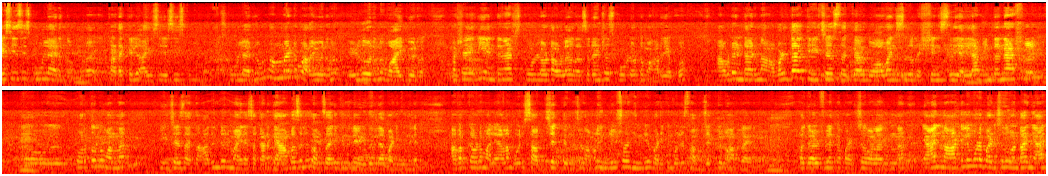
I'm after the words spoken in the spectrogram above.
I C S C സ്കൂളിലായിരുന്നു. കടക്കിൽ ഐ സി എസ് സി സ്കൂളിലായിരുന്നു. അവൾ നന്നായിട്ട് പറയുമായിരുന്നു എഴുതുമായിരുന്നു വായിക്കുമായിരുന്നു. പക്ഷേ ഈ ഇന്റർനാഷണൽ സ്കൂളിലോട്ട് അവൾ റെസിഡൻഷ്യൽ സ്കൂളിലോട്ട് മാറിയപ്പോൾ അവിടെ ഉണ്ടായിരുന്ന അവളുടെ ടീച്ചേഴ്സൊക്കെ ഗോവൻസ് റഷ്യൻസ് എല്ലാം ഇന്റർനാഷണൽ പുറത്തുനിന്ന് വന്ന ടീച്ചേഴ്സ് ആയിരുന്നു. അതിന്റെ ഒരു മൈനസ് കാരണം ക്യാമ്പസിൽ സംസാരിക്കുന്നില്ല എഴുതില്ല പഠിക്കുന്നില്ല. അവർക്ക് അവിടെ മലയാളം ഒരു സബ്ജക്റ്റ് എന്ന് വെച്ചാൽ നമ്മൾ ഇംഗ്ലീഷോ ഹിന്ദിയോ പഠിക്കുമ്പോൾ ഒരു സബ്ജക്റ്റ് മാത്രമായിരുന്നു. അപ്പോൾ ഗൾഫിലൊക്കെ പഠിച്ചു വളർന്ന ഞാൻ നാട്ടിലും കൂടെ പഠിച്ചത് കൊണ്ടാണ് ഞാൻ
